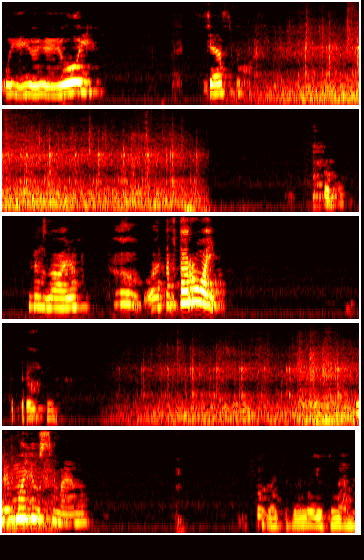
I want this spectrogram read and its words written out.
Ой-ой-ой-ой. Сейчас. Не знаю. Это второй. Це третій. Не в мою смену. Що значить на мою смену?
